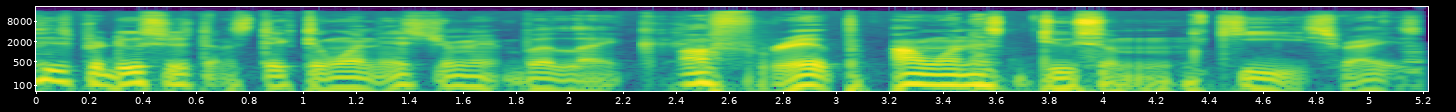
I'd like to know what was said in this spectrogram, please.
these producers don't stick to one instrument, but like off rip, I want to do some keys, right?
